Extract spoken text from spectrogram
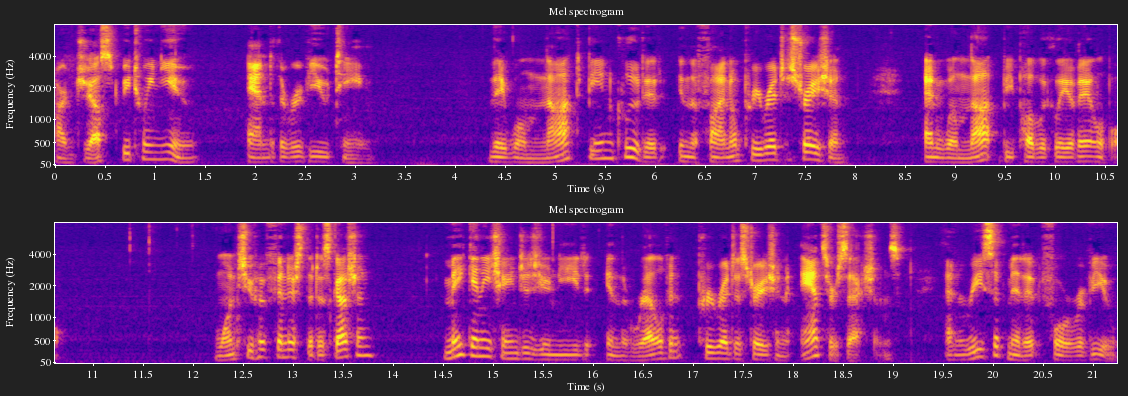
are just between you and the review team. They will not be included in the final pre-registration and will not be publicly available. Once you have finished the discussion, make any changes you need in the relevant pre-registration answer sections and resubmit it for review.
